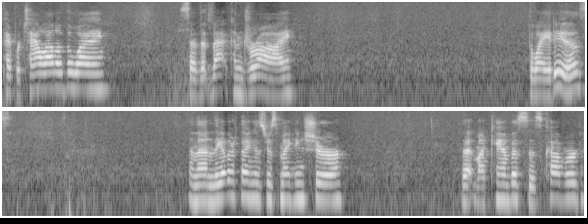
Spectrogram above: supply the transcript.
paper towel out of the way so that that can dry the way it is. And then the other thing is just making sure that my canvas is covered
